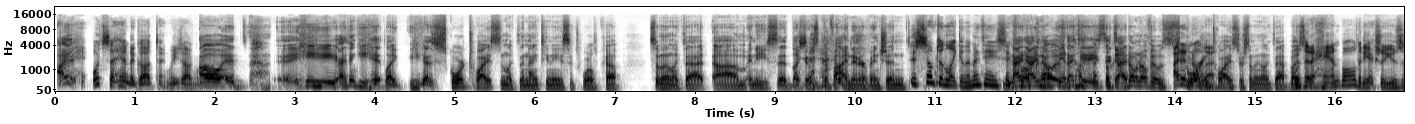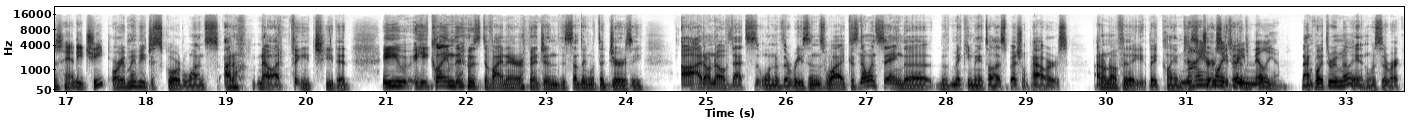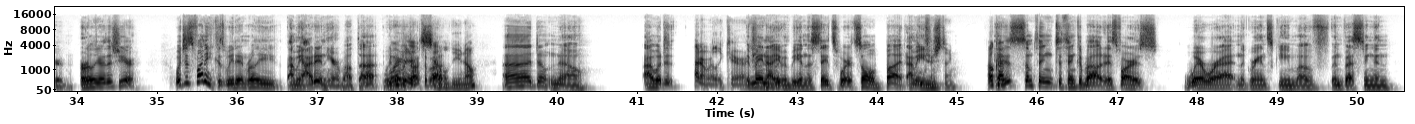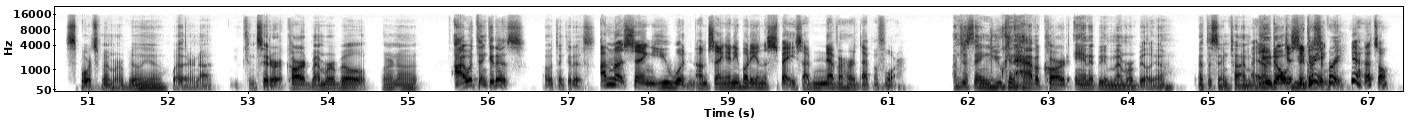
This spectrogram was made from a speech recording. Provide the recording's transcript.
I What's the hand of God thing? What are you talking about? oh it he I think he hit like he got scored twice in like the 1986 World Cup, something like that. Um, and he said like it was divine intervention. It's something like in the 1986 Ni- World I know Cup, it was had 1986. Okay. I don't know if it was I didn't know scoring that. twice or something like that, but was it a handball? Did he actually use his hand? He cheat? or maybe he just scored once. I don't know. I don't think he cheated. He he claimed it was divine intervention, there's something with the jersey. Uh, I don't know if that's one of the reasons why, because no one's saying the, the Mickey Mantle has special powers. I don't know if they, they claimed his jersey point three did. million. 9.3 million was the record earlier this year, which is funny because we didn't really, I mean, I didn't hear about that. We Where never did it talked about sell? it. Do you know? I don't know. I would, I don't really care. It may not even be in the States where it's sold, but I mean, interesting. Okay. it is something to think about as far as where we're at in the grand scheme of investing in sports memorabilia, whether or not you consider a card memorable or not. I would think it is. I would think it is. I'm not saying you wouldn't. I'm saying anybody in the space. I've never heard that before. I'm just saying you can have a card and it be memorabilia at the same time. And you I'm don't disagreeing. you disagree. Yeah, that's all.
